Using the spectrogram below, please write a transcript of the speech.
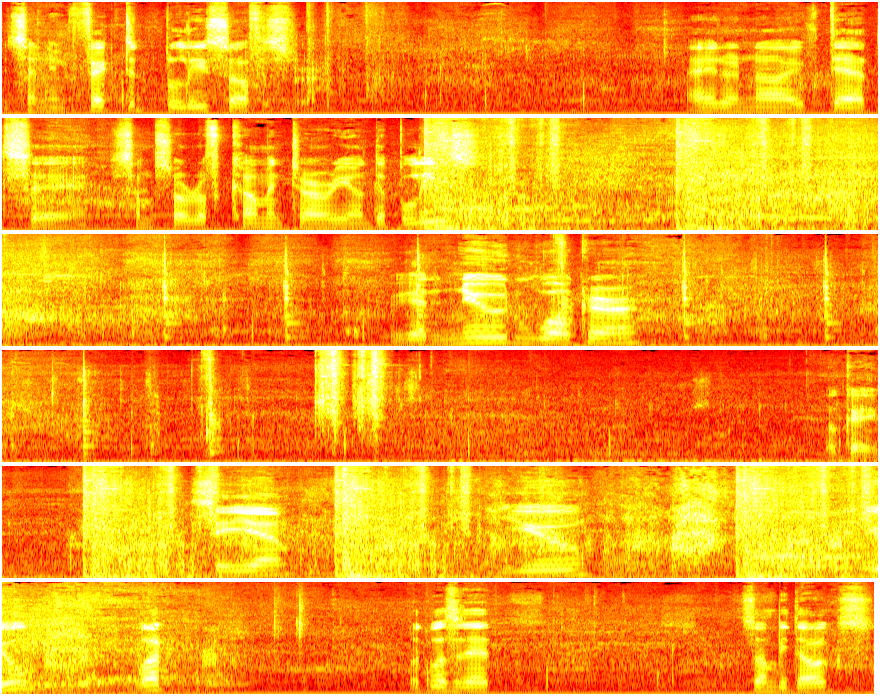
It's an infected police officer. I don't know if that's uh, some sort of commentary on the police. We got a nude walker. Okay. See ya. You. You? What? What was that? Zombie dogs?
